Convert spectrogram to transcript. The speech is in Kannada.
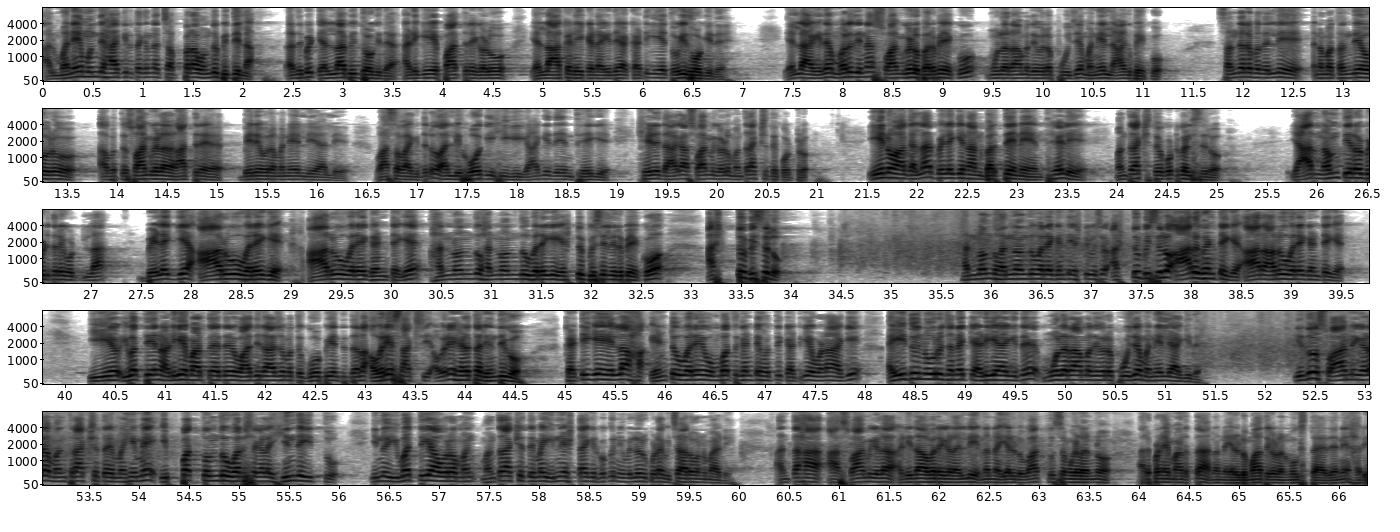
ಅಲ್ಲಿ ಮನೆ ಮುಂದೆ ಹಾಕಿರ್ತಕ್ಕಂಥ ಚಪ್ಪರ ಒಂದು ಬಿದ್ದಿಲ್ಲ. ಅದು ಬಿಟ್ಟು ಎಲ್ಲ ಬಿದ್ದು ಹೋಗಿದೆ. ಅಡಿಗೆ, ಪಾತ್ರೆಗಳು ಎಲ್ಲ ಆ ಕಡೆ ಈ ಕಡೆ ಆಗಿದೆ. ಕಟ್ಟಿಗೆ ತೊಯ್ದು ಹೋಗಿದೆ. ಎಲ್ಲ ಆಗಿದೆ. ಮರುದಿನ ಸ್ವಾಮಿಗಳು ಬರಬೇಕು. ಮೂಲರಾಮದೇವರ ಪೂಜೆ ಮನೆಯಲ್ಲಿ ಆಗಬೇಕು. ಸಂದರ್ಭದಲ್ಲಿ ನಮ್ಮ ತಂದೆಯವರು ಅವತ್ತು ಸ್ವಾಮಿಗಳ ರಾತ್ರಿ ಬೇರೆಯವರ ಮನೆಯಲ್ಲಿ ಅಲ್ಲಿ ವಾಸವಾಗಿದ್ದರು. ಅಲ್ಲಿ ಹೋಗಿ ಹೀಗೀಗಾಗಿದೆ ಅಂತ ಹೇಗೆ ಕೇಳಿದಾಗ ಸ್ವಾಮಿಗಳು ಮಂತ್ರಾಕ್ಷತೆ ಕೊಟ್ಟರು ಏನೂ ಆಗಲ್ಲ, ಬೆಳಗ್ಗೆ ನಾನು ಬರ್ತೇನೆ ಅಂತ ಹೇಳಿ ಮಂತ್ರಾಕ್ಷತೆ ಕೊಟ್ಟು ಕಳಿಸಿದರು. ಯಾರು ನಂಬ್ತಿರೋ ಬಿಡ್ತಾರೆ ಕೊಟ್ಟಿಲ್ಲ ಬೆಳಗ್ಗೆ ಆರೂವರೆಗೆ, ಆರೂವರೆ ಗಂಟೆಗೆ, ಹನ್ನೊಂದು, ಹನ್ನೊಂದುವರೆಗೆ ಎಷ್ಟು ಬಿಸಿಲಿರಬೇಕೋ ಅಷ್ಟು ಬಿಸಿಲು. ಹನ್ನೊಂದು, ಹನ್ನೊಂದುವರೆ ಗಂಟೆ ಎಷ್ಟು ಬಿಸಿಲು, ಅಷ್ಟು ಬಿಸಿಲು ಆರು ಗಂಟೆಗೆ, ಆರು, ಆರೂವರೆ ಗಂಟೆಗೆ. ಇವತ್ತೇನು ಅಡಿಗೆ ಮಾಡ್ತಾ ಇದ್ದಾರೆ ವಾದಿರಾಜ ಮತ್ತು ಗೋಪಿ ಅಂತಿದ್ದಲ್ಲ, ಅವರೇ ಸಾಕ್ಷಿ, ಅವರೇ ಹೇಳ್ತಾರೆ ಎಂದಿಗೂ. ಕಟ್ಟಿಗೆ ಎಲ್ಲ ಎಂಟೂವರೆ, ಒಂಬತ್ತು ಗಂಟೆ ಹೊತ್ತಿಗೆ ಕಟ್ಟಿಗೆ ಒಣ ಆಗಿ ಐದು ನೂರು ಜನಕ್ಕೆ ಅಡಿಗೆ ಆಗಿದೆ, ಮೂಲರಾಮದೇವರ ಪೂಜೆ ಮನೆಯಲ್ಲಿ ಆಗಿದೆ. ಇದು ಸ್ವಾಮಿಗಳ ಮಂತ್ರಾಕ್ಷತೆ ಮಹಿಮೆ, ಇಪ್ಪತ್ತೊಂದು ವರ್ಷಗಳ ಹಿಂದೆ ಇತ್ತು. ಇನ್ನು ಇವತ್ತಿಗೆ ಅವರ ಮನ್, ಮಂತ್ರಾಕ್ಷತೆ ಮಹಿ ಇನ್ನೆಷ್ಟಾಗಿರ್ಬೇಕು, ನೀವೆಲ್ಲರೂ ಕೂಡ ವಿಚಾರವನ್ನು ಮಾಡಿ. ಅಂತಹ ಆ ಸ್ವಾಮಿಗಳ ಅಡಿದಾವರೆಗಳಲ್ಲಿ ನನ್ನ ಎರಡು ವಾಕ್ಕುಸಮಗಳನ್ನು ಅರ್ಪಣೆ ಮಾಡ್ತಾ ನನ್ನ ಎರಡು ಮಾತುಗಳನ್ನು ಮುಗಿಸ್ತಾ ಇದ್ದೇನೆ. ಹರಿ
